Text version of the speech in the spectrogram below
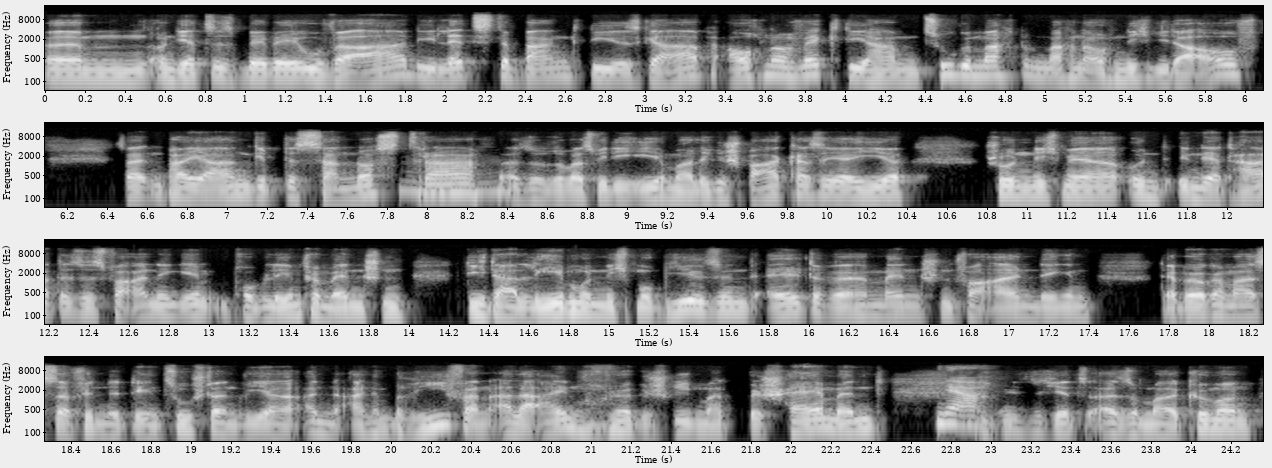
Ähm, und jetzt ist BBUWA, die letzte Bank, die es gab, auch noch weg. Die haben zugemacht und machen auch nicht wieder auf. Seit ein paar Jahren gibt es San Nostra, mhm. also sowas wie die ehemalige Sparkasse ja hier schon nicht mehr. Und in der Tat ist es vor allen Dingen eben ein Problem für Menschen, die da leben und nicht mobil sind, ältere Menschen vor allen Dingen. Der Bürgermeister findet den Zustand, wie er an einem Brief an alle Einwohner geschrieben hat, beschämend. Ja. Ich will sich jetzt also mal kümmern,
